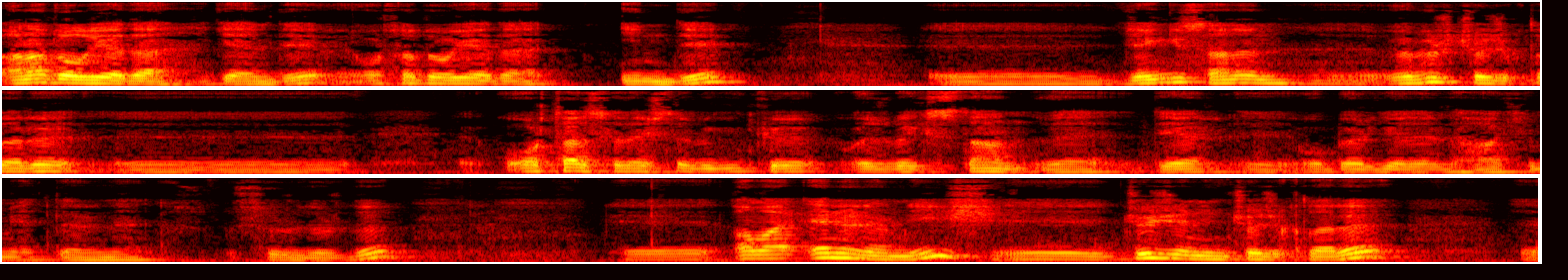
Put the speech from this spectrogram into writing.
Anadolu'ya da geldi, Orta Doğu'ya da indi. E, Cengiz Han'ın e, öbür çocukları e, Orta Asya'da işte bugünkü Özbekistan ve diğer e, o bölgelerde hakimiyetlerini sürdürdü. E, ama en önemli iş e, Cüce'nin çocukları e,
